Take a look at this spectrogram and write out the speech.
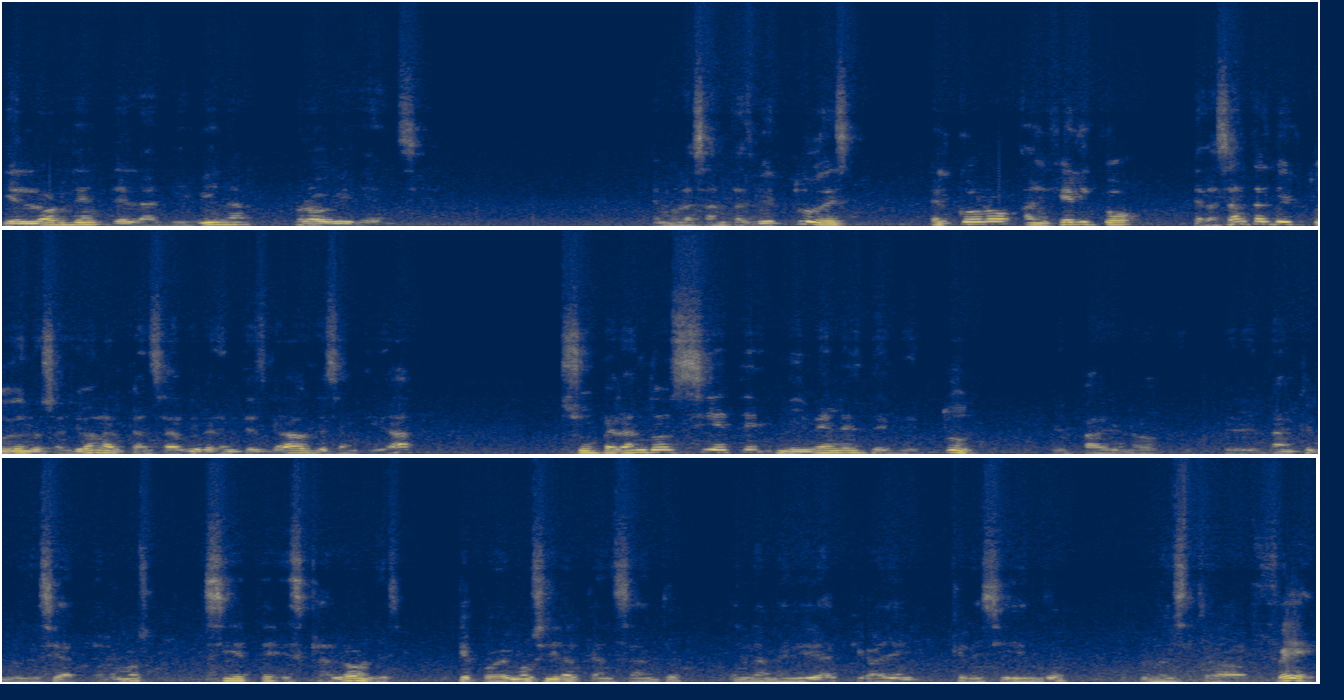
y el orden de la divina providencia. Tenemos las santas virtudes. El coro angélico de las santas virtudes nos ayudan a alcanzar diferentes grados de santidad, superando siete niveles de virtud. El padre Ángel nos decía, tenemos siete escalones que podemos ir alcanzando en la medida que vayan creciendo nuestra fe.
